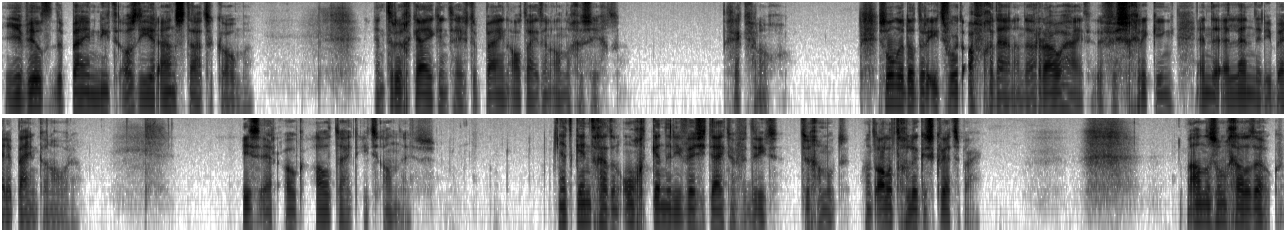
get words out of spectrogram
Je wilt de pijn niet als die eraan staat te komen. En terugkijkend heeft de pijn altijd een ander gezicht. Gek genoeg. Zonder dat er iets wordt afgedaan aan de rauwheid, de verschrikking en de ellende die bij de pijn kan horen. Is er ook altijd iets anders. Het kind gaat een ongekende diversiteit en verdriet tegemoet, want al het geluk is kwetsbaar. Maar andersom geldt het ook.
